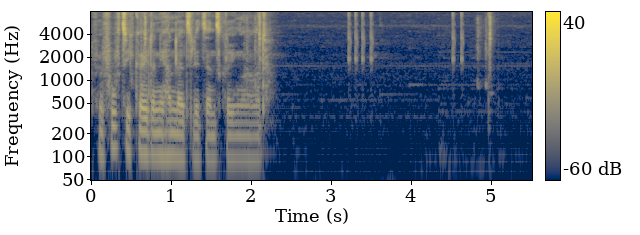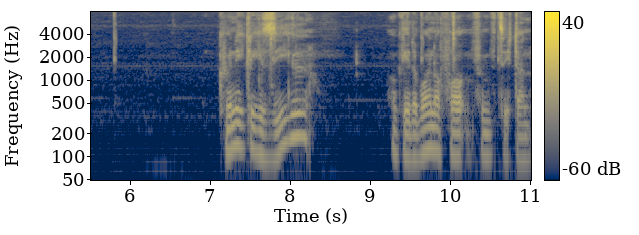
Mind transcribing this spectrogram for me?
Für 50 kann ich dann die Handelslizenz kriegen, oder was? Königliches Siegel. Okay, da brauche ich noch 50 dann.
